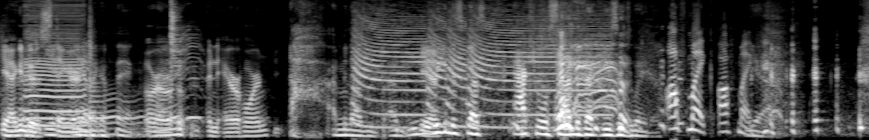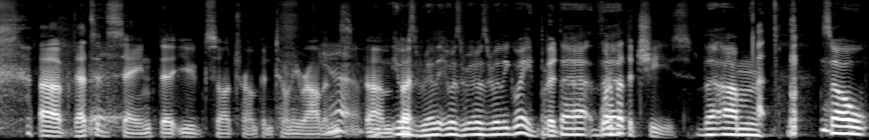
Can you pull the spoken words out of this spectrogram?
Yeah, I can do a stinger Yeah, like a thing. or right? an air horn. I mean, that'd be, uh, we- Yeah. we can discuss actual sound effect usage later. off mic, off mic. Yeah, Uh, that's insane that you saw Trump and Tony Robbins. Yeah. Um, it but was really, it was, it was really great. But, but the, the what about the cheese? the um? So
